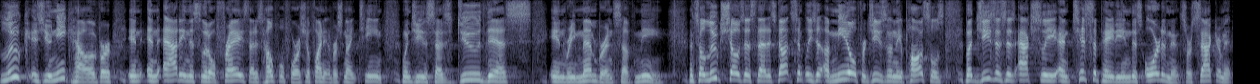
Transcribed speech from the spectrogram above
Luke is unique, however, in, in adding this little phrase that is helpful for us. You'll find it in verse 19 when Jesus says, Do this in remembrance of me. And so Luke shows us that it's not simply a meal for Jesus and the apostles, but Jesus is actually anticipating this ordinance or sacrament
